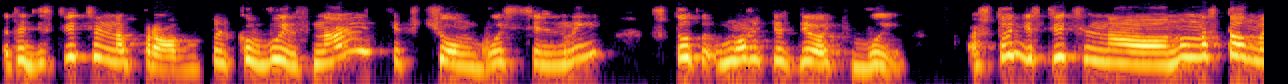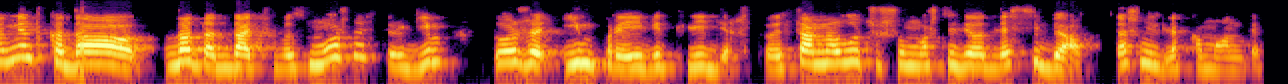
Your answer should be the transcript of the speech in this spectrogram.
Это действительно правда. Только вы знаете, в чем вы сильны, что можете сделать вы а что действительно, ну, настал момент, когда надо дать возможность другим тоже им проявить лидерство. И самое лучшее, что вы можете сделать для себя, даже не для команды,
